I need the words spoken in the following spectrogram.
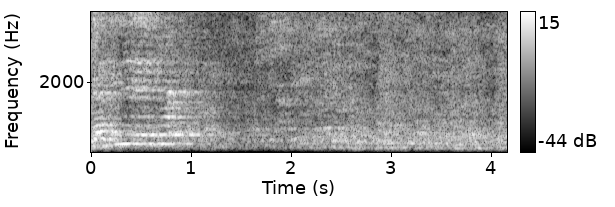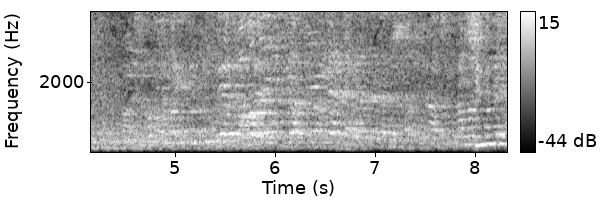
Gerginliğe gerek yok. Şimdi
